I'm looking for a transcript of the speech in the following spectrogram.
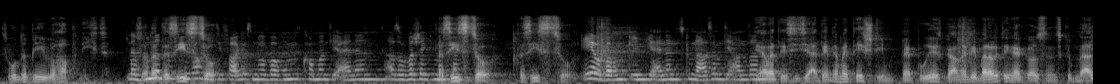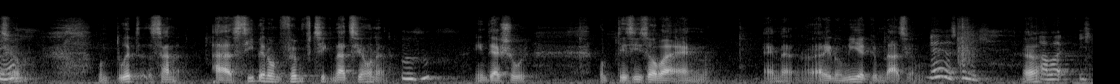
Das wundert mich überhaupt nicht. Na, sondern das ist so. Die Frage ist nur, warum kommen die einen, also wahrscheinlich... Das ist so, das ist so. Ja, aber warum gehen die einen ins Gymnasium, die anderen... Ja, aber das ist ja nicht einmal das stimmt. Mein Bruder ist gegangen in die Maroldinger Gasse ins Gymnasium ja. und dort sind äh, 57 Nationen. Mhm in der Schule. Und das ist aber ein, ein Renommiergymnasium. Ja, das kann ich. Ja? Aber ich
